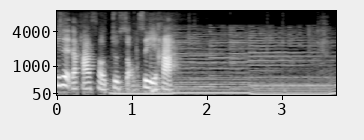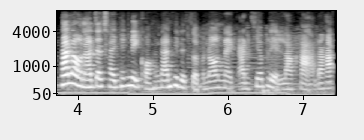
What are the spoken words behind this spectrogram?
ที่เรทราคา 2.24 ค่ะ ถ้าเรานะจะใช้เทคนิคของทางด้านที่เด็ดส่วนมานอกในการเทียบเลทราคานะคะ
